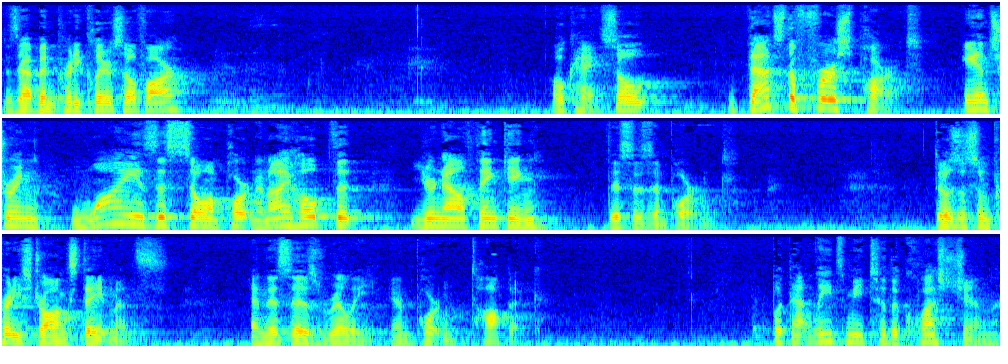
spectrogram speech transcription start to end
Has that been pretty clear so far? Okay, so that's the first part, answering why is this so important? And I hope that you're now thinking this is important. Those are some pretty strong statements, and this is really an important topic. But that leads me to the question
